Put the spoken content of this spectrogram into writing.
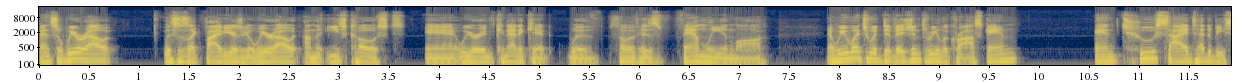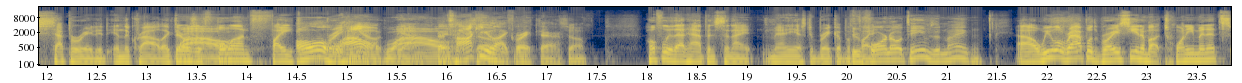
and so we were out. This is like five years ago. We were out on the East Coast and we were in Connecticut with some of his family in law, and we went to a Division three lacrosse game. And two sides had to be separated in the crowd. Like there was a full on fight Oh, breaking wow. out. Wow. That's hockey So- like right there. So hopefully that happens tonight. Manny has to break up a two fight. four no teams in my Uh, we will wrap with Royce in about 20 minutes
